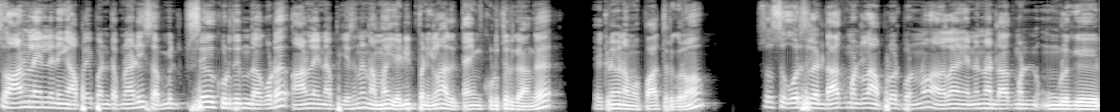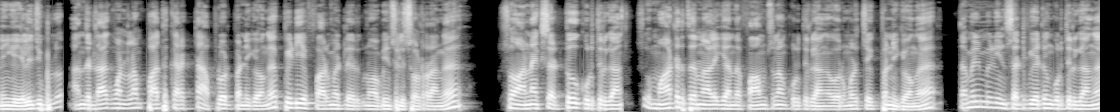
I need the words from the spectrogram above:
ஸோ ஆன்லைனில் நீங்கள் அப்ளை பண்ணிட்ட முன்னாடி சப்மிட் சேவ் கொடுத்துருந்தா கூட ஆன்லைன் அப்ளிகேஷனை நம்ம எடிட் பண்ணிக்கலாம். அதுக்கு டைம் கொடுத்துருக்காங்க. ஏற்கனவே நம்ம பார்த்துருக்குறோம். ஸோ ஸோ ஒரு சில டாக்குமெண்ட்லாம் அப்லோட் பண்ணணும். அதெல்லாம் என்னென்ன டாக்குமெண்ட் உங்களுக்கு நீங்கள் எலிஜிபிளோ அந்த டாக்குமெண்ட்லாம் பார்த்து கரெக்டாக அப்லோட் பண்ணிக்கோங்க. பிடிஎஃப் ஃபார்மேட்டில் இருக்கணும் அப்படின்னு சொல்லி சொல்கிறாங்க ஸோ அனெக்ஸா டூ கொடுத்துருக்காங்க. ஸோ மாற்றுத்திறனாளிக்கு அந்த ஃபார்ம்ஸ்லாம் கொடுத்துருக்காங்க. ஒரு முறை செக் பண்ணிக்கோங்க. தமிழ் மீடியம் சர்டிஃபிகேட்டும் கொடுத்துருக்காங்க.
